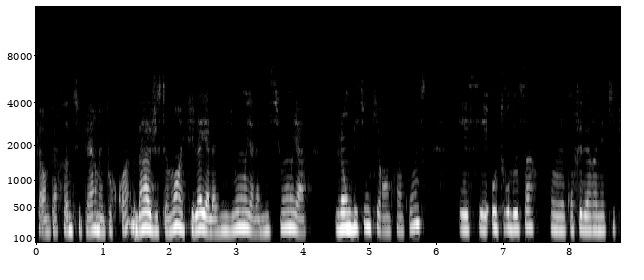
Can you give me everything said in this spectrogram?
40 personnes, super, mais pourquoi? Bah, justement, et puis là, il y a la vision, il y a la mission, il y a l'ambition qui rentre en compte, et c'est autour de ça qu'on qu'on fédère une équipe,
